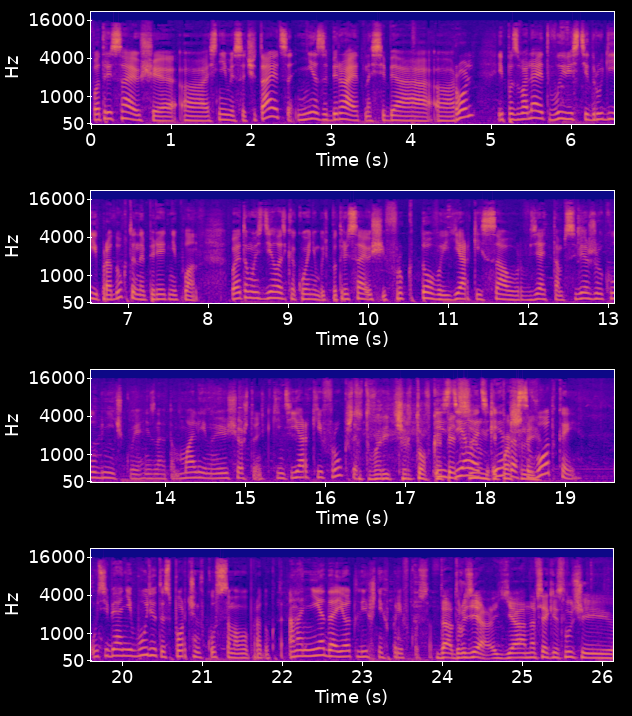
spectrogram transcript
потрясающе э, с ними сочетается, не забирает на себя э, роль и позволяет вывести другие продукты на передний план. Поэтому сделать какой-нибудь потрясающий фруктовый яркий саур, взять там свежую клубничку, я не знаю, там малину и еще что-нибудь, какие-нибудь яркие фрукты, Что творит чертовка? и Опять сделать это пошли. с водкой, у тебя не будет испорчен вкус самого продукта. Она не дает лишних привкусов. Да, друзья, я на всякий случай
